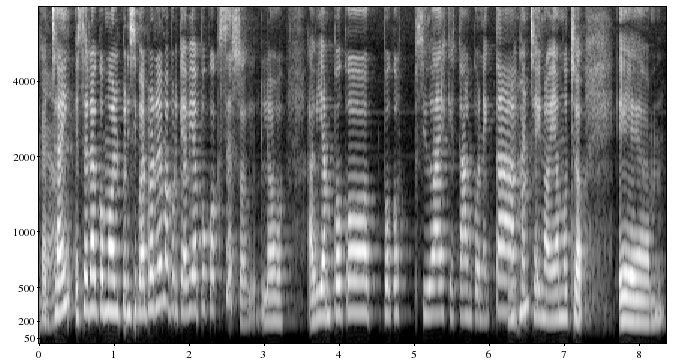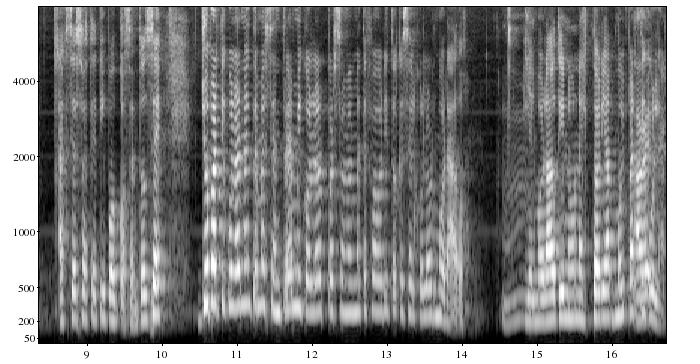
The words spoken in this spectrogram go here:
¿cachai? Ese era como el principal problema porque había poco acceso. Los, habían pocos pocos ciudades que estaban conectadas, ¿cachai? No había mucho eh, acceso a este tipo de cosas. Entonces, yo particularmente me centré en mi color personalmente favorito, que es el color morado. Y el morado tiene una historia muy particular.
